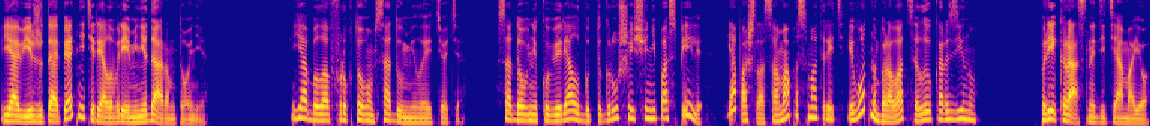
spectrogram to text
«Я вижу, ты опять не теряла времени даром, Тони». «Я была в фруктовом саду, милая тетя. Садовник уверял, будто груши еще не поспели. Я пошла сама посмотреть, и вот набрала целую корзину». «Прекрасно, дитя мое.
